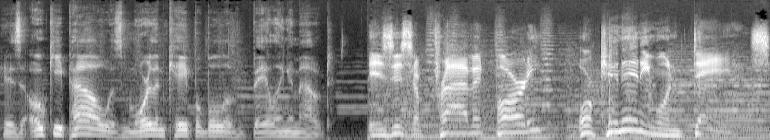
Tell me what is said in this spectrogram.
his Okie pal was more than capable of bailing him out. Is this a private party? Or can anyone dance?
